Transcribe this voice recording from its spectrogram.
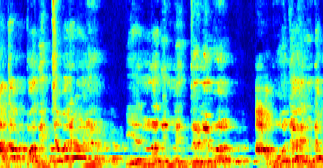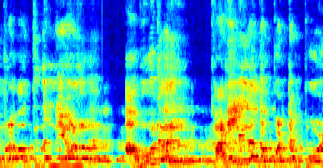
അതപ്പതിച്ചവരാണ് എന്നതിന് തെളിവ് അബൂജഹലിന്റെ പ്രവൃത്തി തന്നെയാണ്. അബൂജഹൽ കടലിൽ അകപ്പെട്ടപ്പോൾ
